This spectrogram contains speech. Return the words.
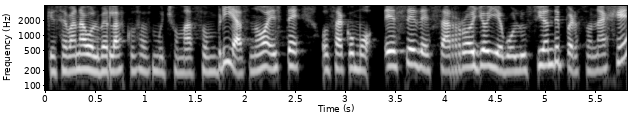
que se van a volver las cosas mucho más sombrías, ¿no? Este, o sea, como ese desarrollo y evolución de personaje.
